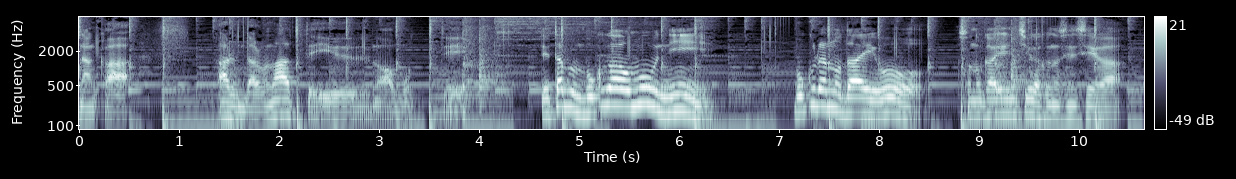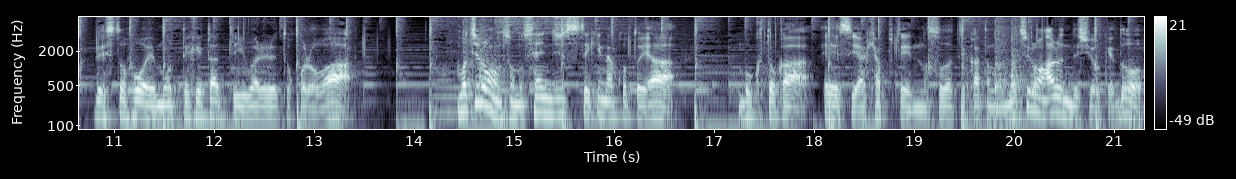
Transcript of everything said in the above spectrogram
なんかあるんだろうなっていうのは思って。で多分僕が思うに僕らの代をその外苑中学の先生がベスト4へ持ってけたって言われるところはもちろんその戦術的なことや僕とかエースやキャプテンの育て方ももちろんあるんでしょうけど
